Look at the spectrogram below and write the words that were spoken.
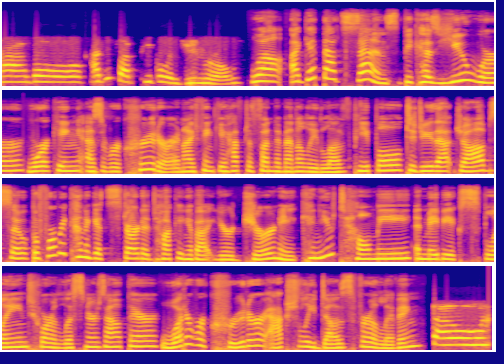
travel. I just love people in general. Well, I get that sense because you were working as a recruiter, and I think you have to fundamentally love people to do that job. So, before we kind of get started talking about your journey, can you tell me and maybe explain to our listeners out there what a recruiter actually does for a living? So,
